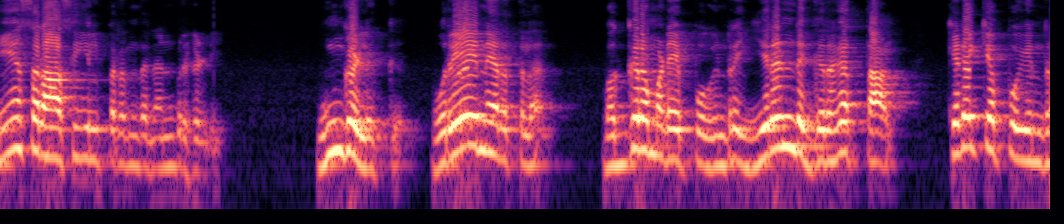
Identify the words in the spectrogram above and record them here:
மேசராசியில் பிறந்த நண்பர்களே உங்களுக்கு ஒரே நேரத்தில் வக்ரமடைய போகின்ற இரண்டு கிரகத்தால் கிடைக்கப் போகின்ற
